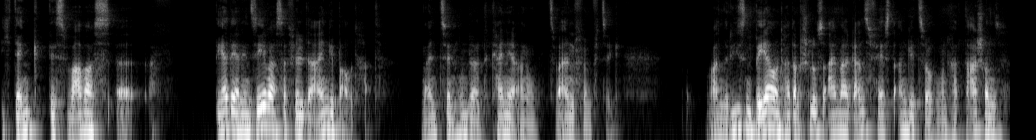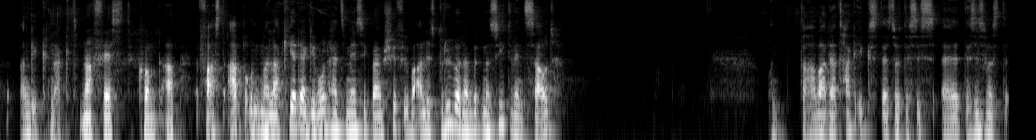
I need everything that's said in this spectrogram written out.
Ich denke, das war was, äh, der, der den Seewasserfilter eingebaut hat, 1900, keine Ahnung, 52, war ein Riesenbär und hat am Schluss einmal ganz fest angezogen und hat da schon angeknackt Nach Fest kommt ab. fast ab und man lackiert ja gewohnheitsmäßig beim Schiff über alles drüber, damit man sieht, wenn es saut. Und da war der Tag X, also das ist, äh, das ist was,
